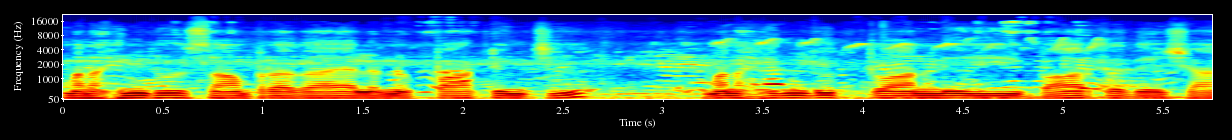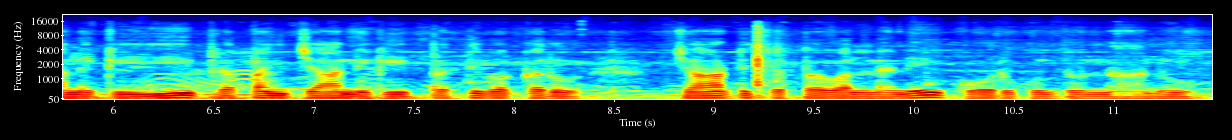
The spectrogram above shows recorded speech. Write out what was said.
మన హిందూ సాంప్రదాయాలను పాటించి మన హిందుత్వాన్ని ఈ భారతదేశానికి ఈ ప్రపంచానికి ప్రతి ఒక్కరూ చాటి చెప్పవాలని కోరుకుంటున్నాను.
